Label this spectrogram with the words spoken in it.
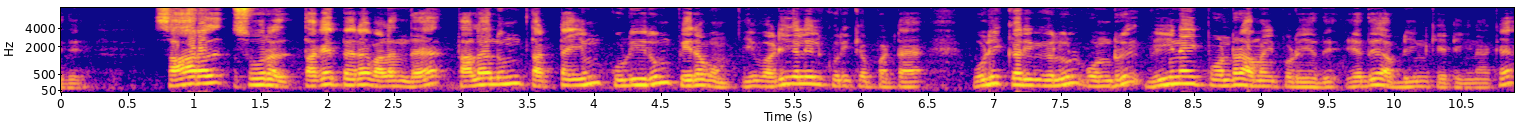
இது. சாரல் சூரல் தகைப்பெற வளர்ந்த தளலும் தட்டையும் குளிரும் பிறவும் இவ்வடிகளில் குறிக்கப்பட்ட ஒளிக்கருவிகளுள் ஒன்று வீணை போன்ற அமைப்புடையது. எது அப்படின்னு கேட்டிங்கனாக்க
